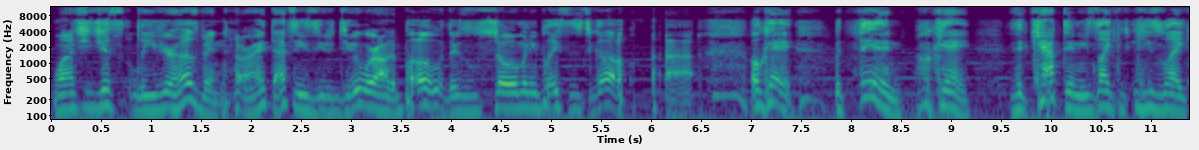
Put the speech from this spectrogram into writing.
why don't you just leave your husband? All right, that's easy to do. We're on a boat. There's so many places to go. okay, but then, okay, the captain, he's like, he's like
